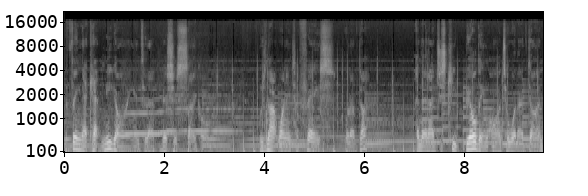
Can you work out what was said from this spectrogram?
the thing that kept me going into that vicious cycle was not wanting to face what I've done. And then I just keep building onto what I've done,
